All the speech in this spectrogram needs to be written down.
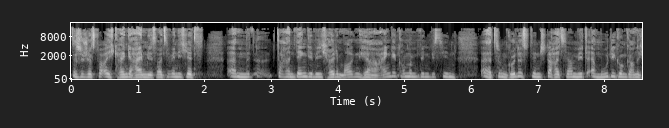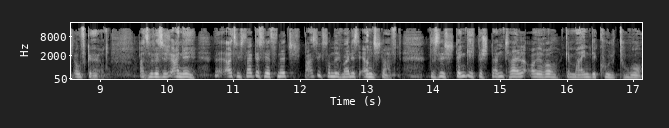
Das ist jetzt für euch kein Geheimnis. Also wenn ich jetzt ähm, daran denke, wie ich heute Morgen hier hereingekommen bin, bis hin äh, zum Gottesdienst, da hat es ja mit Ermutigung gar nicht aufgehört. Also das ist eine, also ich sage das jetzt nicht spaßig, sondern ich meine es ernsthaft. Das ist, denke ich, Bestandteil eurer Gemeindekultur,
